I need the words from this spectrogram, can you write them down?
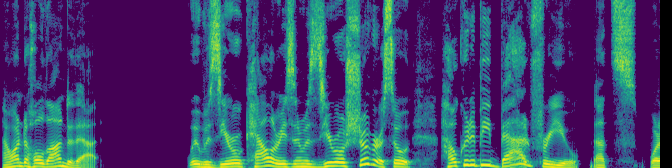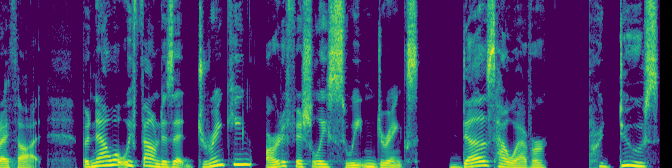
I wanted to hold on to that. It was zero calories and it was zero sugar. So, how could it be bad for you? That's what I thought. But now, what we found is that drinking artificially sweetened drinks does, however, produce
